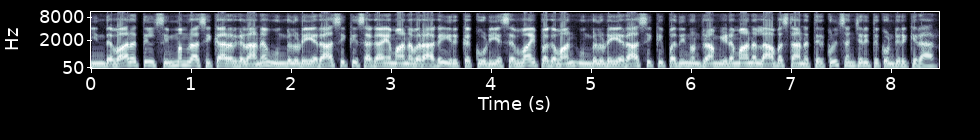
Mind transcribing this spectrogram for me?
இந்த வாரத்தில் சிம்மம் ராசிக்காரர்களான உங்களுடைய ராசிக்கு சகாயமானவராக இருக்கக்கூடிய செவ்வாய் பகவான் உங்களுடைய ராசிக்கு பதினொன்றாம் இடமான லாபஸ்தானத்திற்குள் சஞ்சரித்துக் கொண்டிருக்கிறார்.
